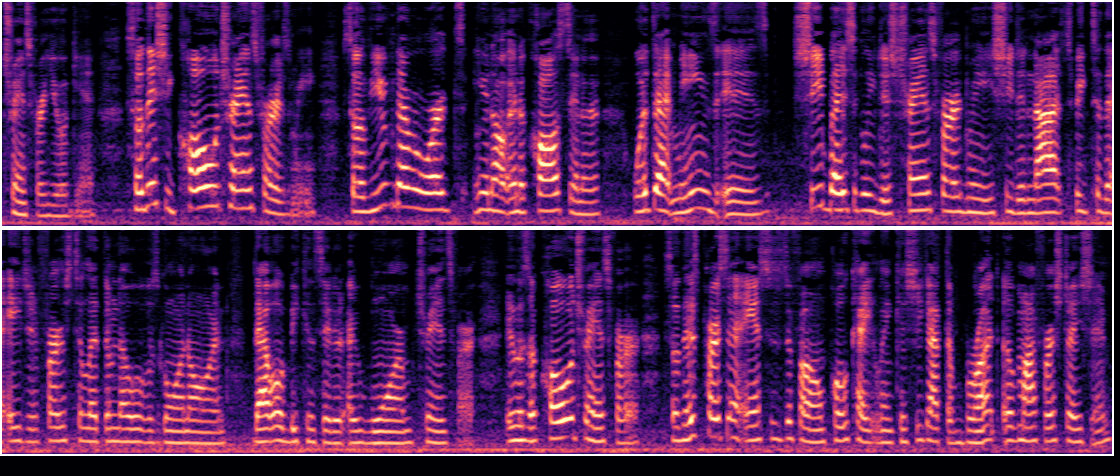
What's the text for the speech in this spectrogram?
transfer you again. So then she cold transfers me. So if you've never worked, you know, in a call center, what that means is she basically just transferred me. She did not speak to the agent first to let them know what was going on. That would be considered a warm transfer. It was a cold transfer. So this person answers the phone, Paul Caitlin, because she got the brunt of my frustration.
